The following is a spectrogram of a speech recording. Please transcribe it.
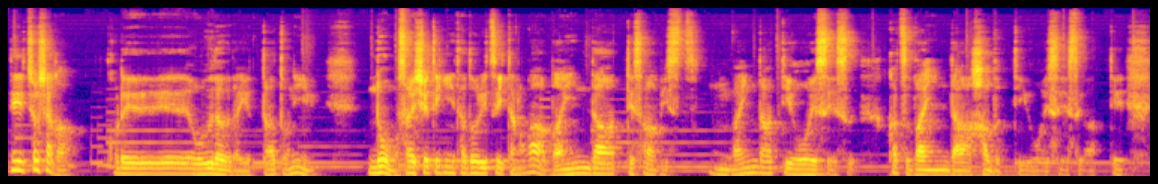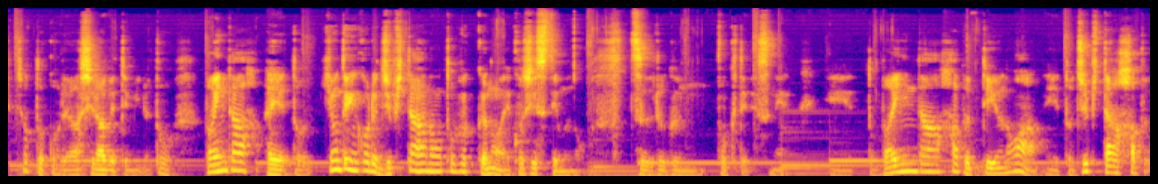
で、著者がこれをうだうだ言った後に、どうも最終的にたどり着いたのが、 Binder ってサービス、Binder っていう OSS、かつ BinderHub っていう OSS があって、ちょっとこれは調べてみると、 Binder、えっ、ー、と、基本的にこれ Jupyter ノートブックのエコシステムのツール群っぽくてですね、えっ、ー、と、 BinderHub っていうのは、えっ、ー、と、Jupyter ハブっ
